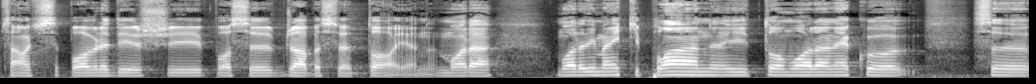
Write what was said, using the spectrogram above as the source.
samo će se povrediš i posle džaba sve to. Jedno, mora, mora da ima neki plan i to mora neko sa,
